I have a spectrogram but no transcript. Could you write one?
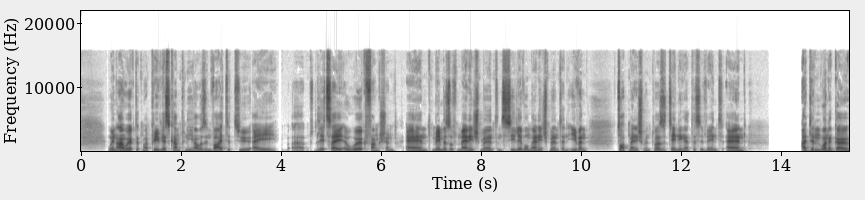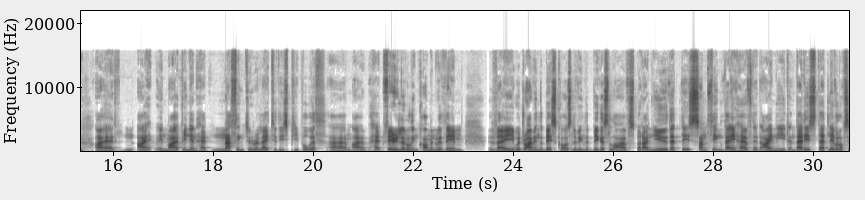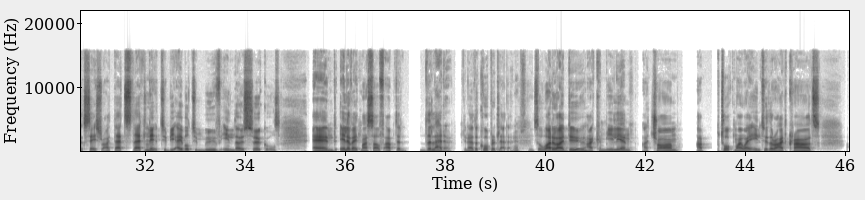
When I worked at my previous company, I was invited to a uh, let's say, a work function, and members of management and C level management and even top management was attending at this event. And I didn't want to go. I had, I, in my opinion, had nothing to relate to these people with. Um, I had very little in common with them. They were driving the best cars, living the biggest lives, but I knew that there's something they have that I need, and that is that level of success, right? That's that mm. le- to be able to move in those circles and elevate myself up the the ladder, you know, the corporate ladder. Absolutely. So what do I do? Mm. I chameleon, I charm, I talk my way into the right crowds.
